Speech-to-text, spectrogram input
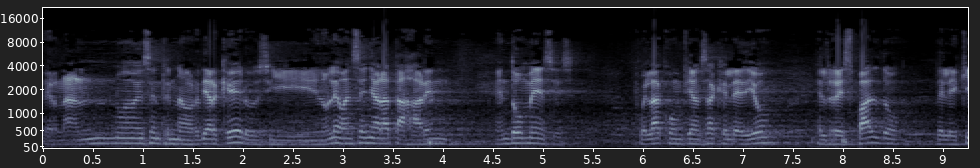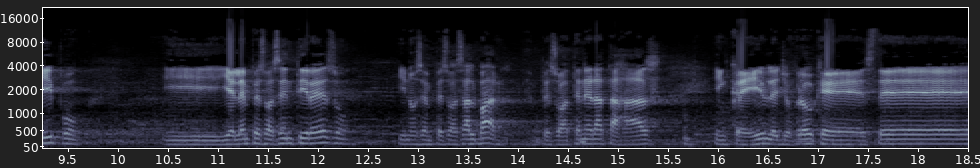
Hernán no es entrenador de arqueros y no le va a enseñar a atajar en, en dos meses. Fue la confianza que le dio, el respaldo del equipo y, y él empezó a sentir eso y nos empezó a salvar. Empezó a tener atajadas increíbles. Yo creo que este,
